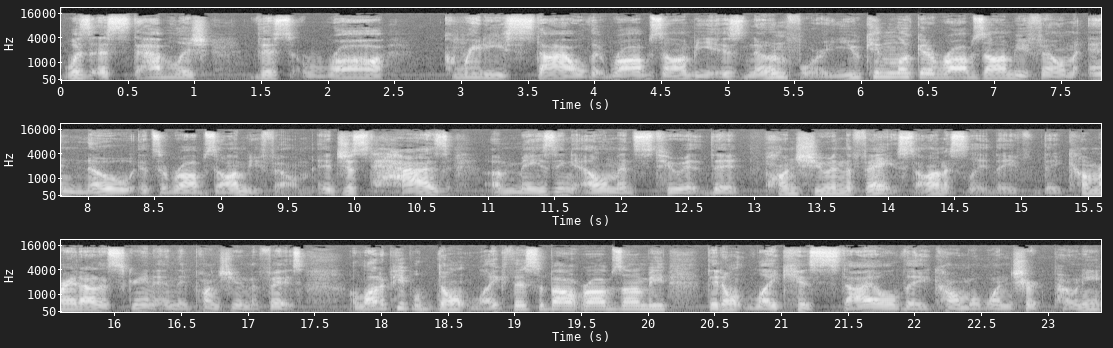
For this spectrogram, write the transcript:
was establish this raw, gritty style that Rob Zombie is known for. You can look at a Rob Zombie film and know it's a Rob Zombie film. It just has amazing elements to it that punch you in the face, honestly. They they come right out of the screen and they punch you in the face. A lot of people don't like this about Rob Zombie. They don't like his style. They call him a one-trick pony.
